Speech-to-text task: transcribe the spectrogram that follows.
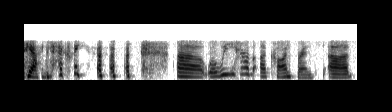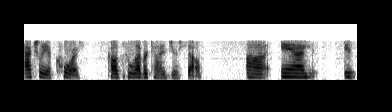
yeah, exactly. Uh, well, we have a conference, uh, actually a course called Celebritize Yourself, uh, and it's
